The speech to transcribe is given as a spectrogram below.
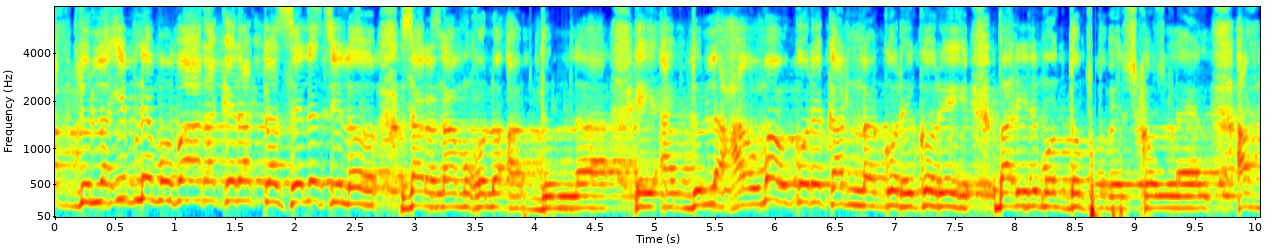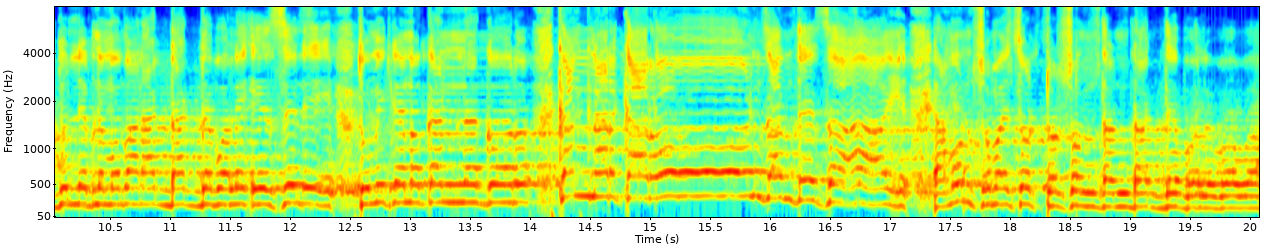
আব্দুল্লাহ ইবনে মুবারকের একটা ছেলে ছিল, যার নাম হলো আব্দুল্লাহ। এই আবদুল্লাহ হাউমাউ করে কান্না করে করে বাড়ির মধ্যে প্রবেশ করলেন। আবদুল্লাহ ইবনে মুবারক ডাকতে বলে, এ ছেলে, তুমি কেন কান্না করো? কান্নার কারণ জানতে চাই এমন সময় ছোট্ট সন্তান ডাক দে বলে, বাবা,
